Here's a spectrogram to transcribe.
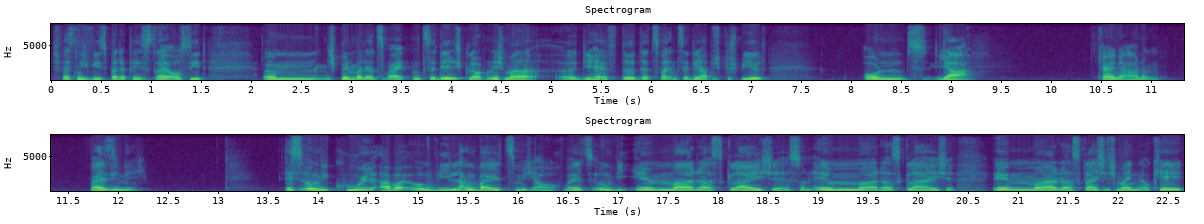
Ich weiß nicht, wie es bei der PS3 aussieht. Ähm, ich bin bei der zweiten CD. Ich glaube nicht mal äh, die Hälfte der zweiten CD habe ich gespielt. Und ja, keine Ahnung. Weiß ich nicht. Ist irgendwie cool, aber irgendwie langweilt es mich auch, weil es irgendwie immer das Gleiche ist und immer das Gleiche. Immer das Gleiche. Ich meine, okay,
